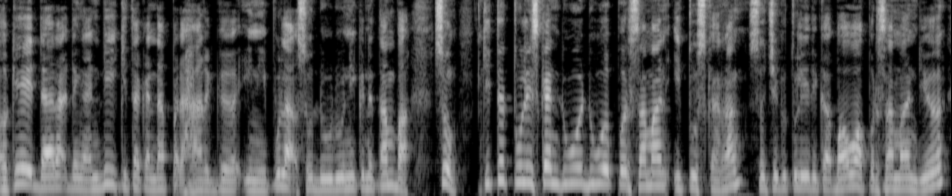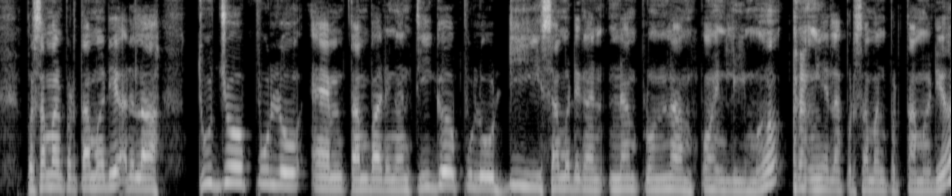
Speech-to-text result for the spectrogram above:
Okey, darat dengan D kita akan dapat harga ini pula. So dua-dua ni kena tambah. So, kita tuliskan dua-dua persamaan itu sekarang. So cikgu tulis dekat bawah persamaan dia. Persamaan pertama dia adalah 70M tambah dengan 30D sama dengan 66.5. Ini adalah persamaan pertama dia.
